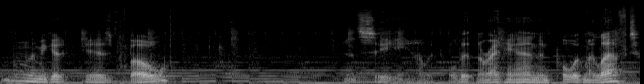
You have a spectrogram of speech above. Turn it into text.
Hmm, let me get his bow. Let's see, I would hold it in the right hand and pull with my left.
